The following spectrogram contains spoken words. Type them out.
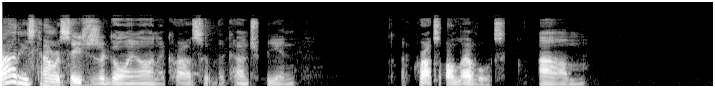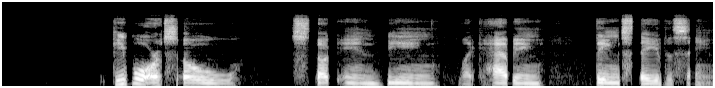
lot of these conversations are going on across the country and across all levels. Um, people are so stuck in being like having things stay the same.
